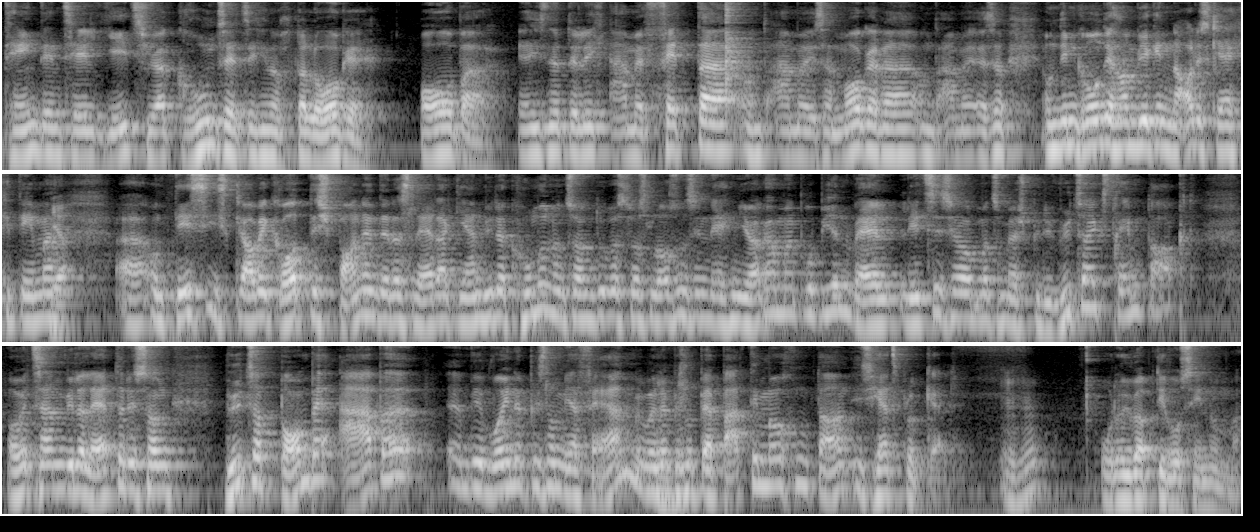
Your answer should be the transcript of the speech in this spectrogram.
tendenziell jedes Jahr grundsätzlich nach der Lage. Aber er ist natürlich einmal fetter und einmal ist er magerer und einmal, also, und im Grunde haben wir genau das gleiche Thema. Ja. Äh, Und das ist, glaube ich, gerade das Spannende, dass Leute gern wieder kommen und sagen, du was, was, lass uns in welchen Jahrgang mal probieren, weil letztes Jahr hat man zum Beispiel die Wülzer extrem taugt, aber jetzt sind wieder Leute, die sagen, Wülzer Bombe, aber äh, wir wollen ein bisschen mehr feiern, wir wollen ein bisschen mehr Party machen, dann ist Herzblut geil oder überhaupt die Rosé-Nummer.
